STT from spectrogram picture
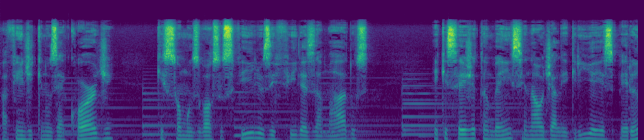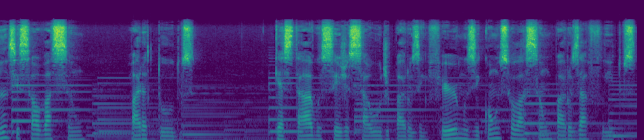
a fim de que nos recorde que somos vossos filhos e filhas amados, e que seja também sinal de alegria e esperança e salvação para todos. Que esta água seja saúde para os enfermos e consolação para os aflitos.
